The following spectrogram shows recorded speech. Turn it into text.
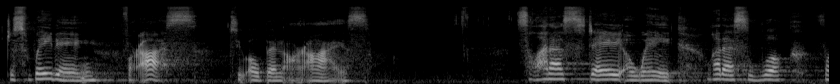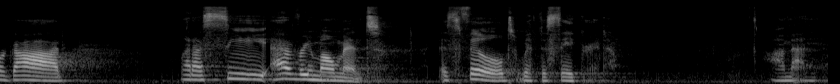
just waiting for us to open our eyes. So let us stay awake. Let us look for God. Let us see every moment is filled with the sacred. Amen.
